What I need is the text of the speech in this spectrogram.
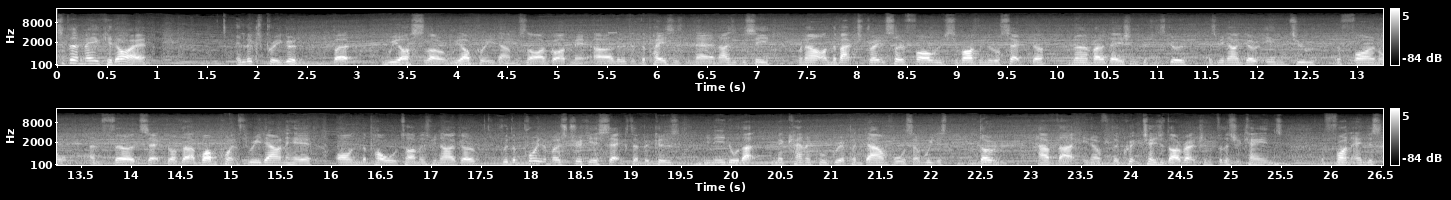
to the naked eye, it looks pretty good. But we are slow. We are pretty damn slow. I've got to admit, uh, the, the, pace isn't there. And as you can see, we're now on the back straight. So far, we've survived the middle sector, no invalidations, which is good. As we now go into the final and third sector of that, 1.3 down here on the pole time. As we now go through the probably the most trickiest sector because you need all that mechanical grip and downforce, and we just don't have that. You know, for the quick change of direction for the chicanes, the front end just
